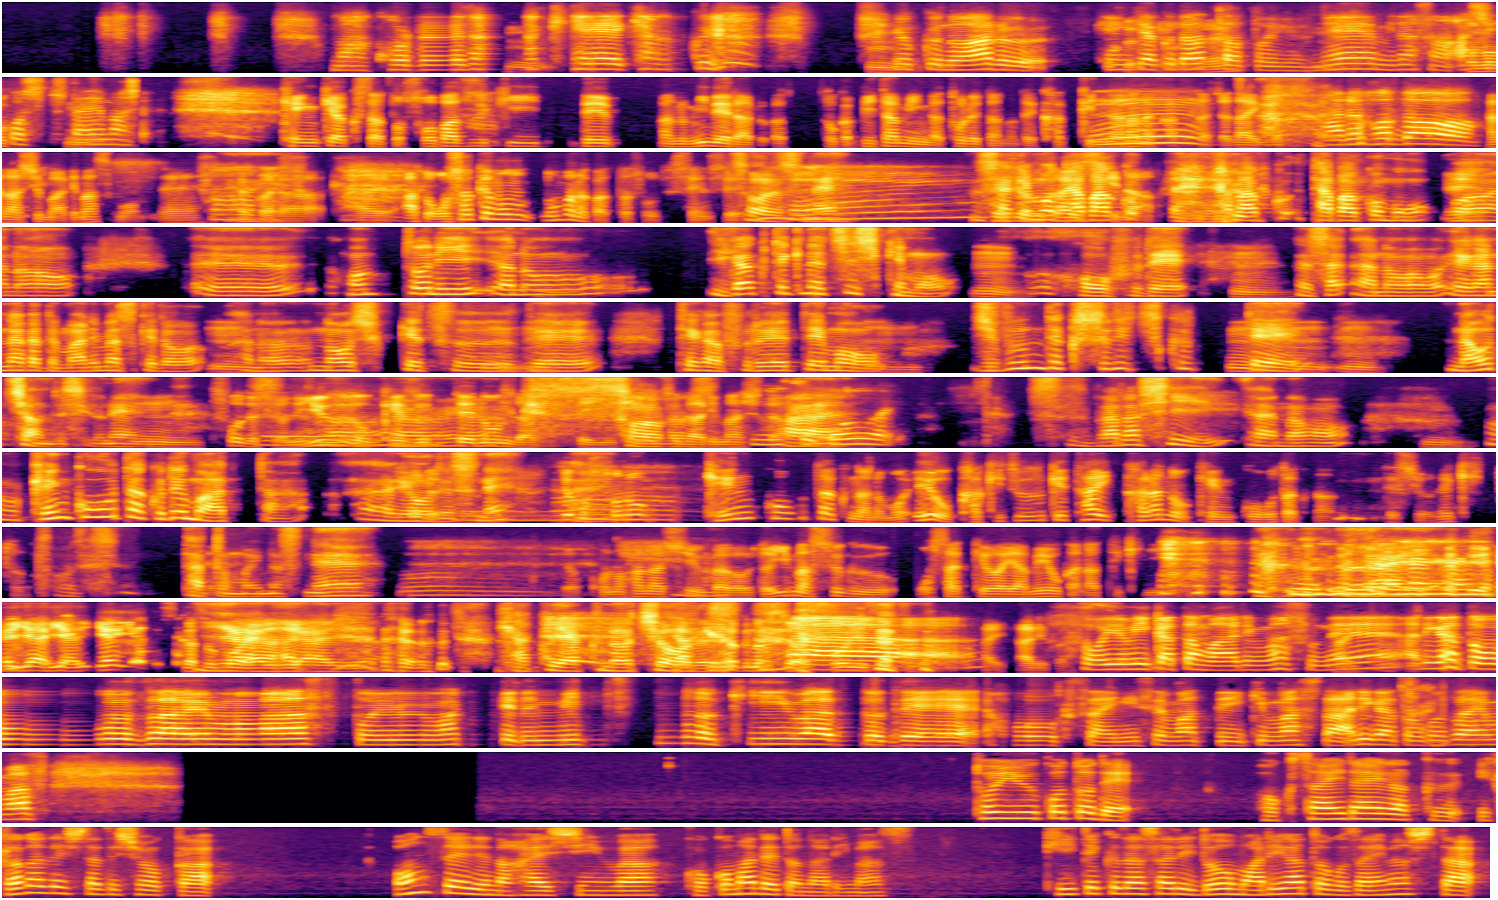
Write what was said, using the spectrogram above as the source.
まあ、これだけ脚うん。力のある見客だったというね、皆さん足腰鍛えました。見客さとそば好きで、あのミネラルがとかビタミンが取れたので活気にならなかったんじゃないかなるほど。話もありますもんね。だか、らはいあとお酒も飲まなかったそうです、先生。そうですね。ね酒もタバコ、タバコ、タバコも、ええ。あの、えー本当に、あの、医学的な知識もうん、豊富で、うん、さあの映画の中でもありますけど、うん。あの脳出血で手が震えても、うん自分で薬作うんってうんうん治っちゃうんですよね。うんそうですよね。うん柚子を削って飲んだっていう記述がありましねた。はい。素晴らしいあのうん健康オタクでもあったあようですね。うんでもその健康オタクなのも絵を描き続けたいからの健康オタクなんですよね、きっと。そうです。だと思いますね。この話を伺うと、今すぐお酒はやめようかなって気に。いやいやいやいやいやいやいやですか、そこは。いやいやいや、百薬の長です。百薬の長そういう説あーはい、あります。そういう見方もありますね。ありがとうございます。というわけで、3つのキーワードで北斎に迫っていきました。ありがとうございます。ということで、北斎大学いかがでしたでしょうか？音声での配信はここまでとなります。聞いてくださりどうもありがとうございました。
